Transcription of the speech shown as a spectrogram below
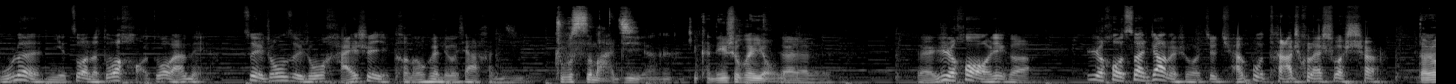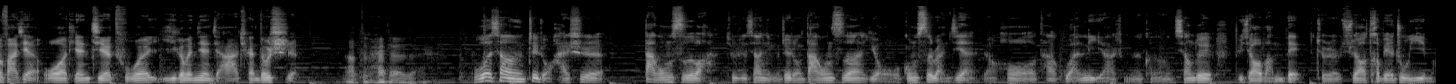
无论你做的多好多完美。最终，最终还是可能会留下痕迹，蛛丝马迹啊，这肯定是会有的。对对对，对，日后这个日后算账的时候，就全部拿出来说事儿。到时候发现，我天，截图一个文件夹全都是。啊，对对对。不过像这种还是大公司吧，就是像你们这种大公司有公司软件，然后它管理啊什么的可能相对比较完备，就是需要特别注意嘛。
